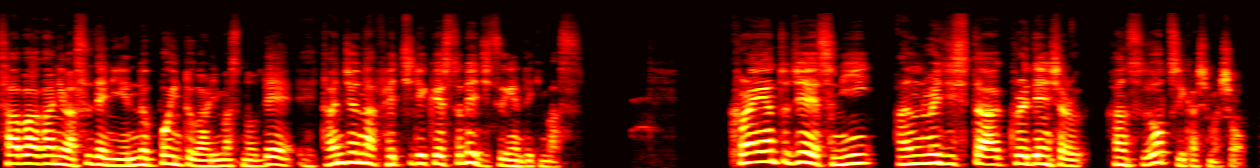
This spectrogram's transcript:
サーバー側にはすでにエンドポイントがありますので、単純なフェッチリクエストで実現できます。Client.js に unregister credential 関数を追加しましょう。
